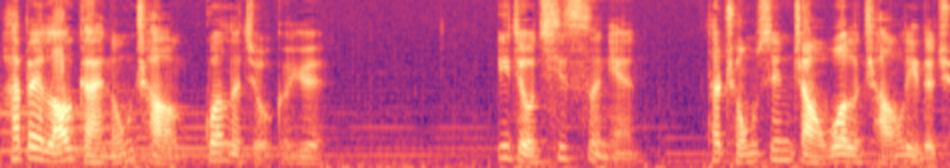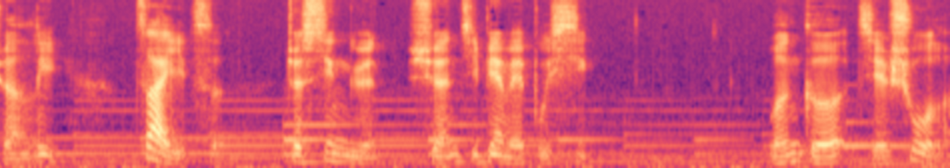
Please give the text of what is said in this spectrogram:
还被劳改农场关了九个月。一九七四年，他重新掌握了厂里的权力。再一次，这幸运旋即变为不幸。文革结束了，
